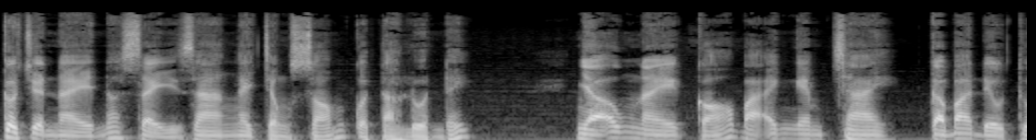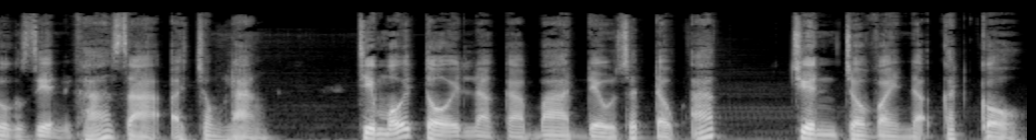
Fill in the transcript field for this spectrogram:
Câu chuyện này nó xảy ra ngay trong xóm của tao luôn đấy. Nhà ông này có ba anh em trai, cả ba đều thuộc diện khá giả ở trong làng. Chỉ mỗi tội là cả ba đều rất độc ác, chuyên cho vay nợ cắt cổ.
